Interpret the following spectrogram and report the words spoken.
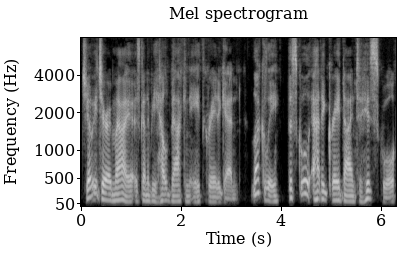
Joey Jeremiah is going to be held back in eighth grade again. Luckily, the school added grade 9 to his school,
